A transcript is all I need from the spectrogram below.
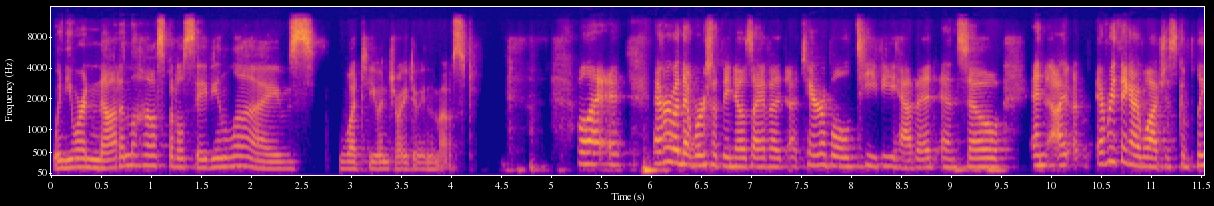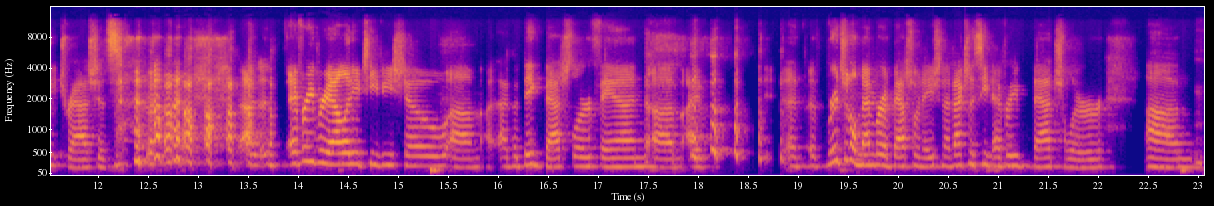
When you are not in the hospital saving lives, what do you enjoy doing the most? Well, I, everyone that works with me knows I have a, a, terrible TV habit, and so and I everything I watch is complete trash. It's uh, every reality TV show. Um, I'm a big Bachelor fan. Um, I'm an original member of Bachelor Nation. I've actually seen every Bachelor um,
